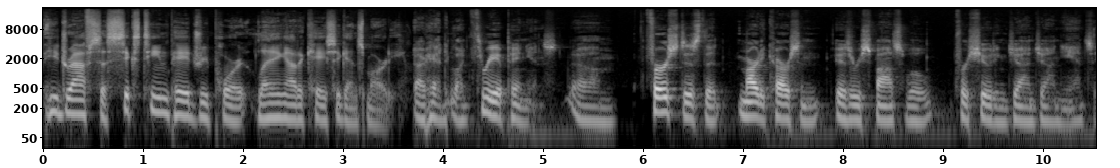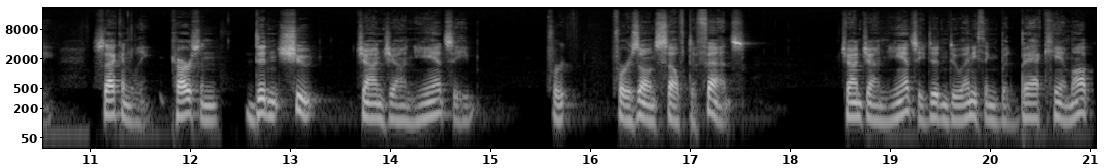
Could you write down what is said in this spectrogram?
he drafts a 16 page report laying out a case against Marty. I had like three opinions. Um, first is that Marty Carson is responsible for shooting John John Yancey. Secondly, Carson didn't shoot John John Yancey for, for his own self defense. John John Yancey didn't do anything but back him up.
